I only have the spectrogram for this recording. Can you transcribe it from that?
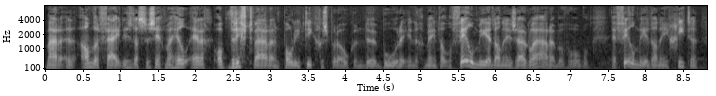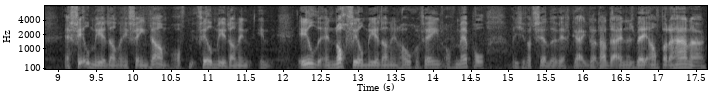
Maar een ander feit is dat ze zeg maar heel erg op drift waren, politiek gesproken, de boeren in de gemeente. Veel meer dan in Zuid-Laren bijvoorbeeld. En veel meer dan in Gieten. En veel meer dan in Veendam. Of veel meer dan in, in Eelde. En nog veel meer dan in Hogeveen of Meppel. Als je wat verder weg kijkt, daar had de NSB amper aanhang.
